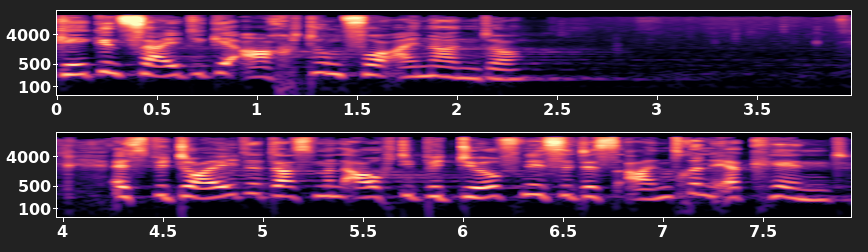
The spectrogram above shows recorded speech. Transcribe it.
gegenseitige Achtung voreinander. Es bedeutet, dass man auch die Bedürfnisse des anderen erkennt.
